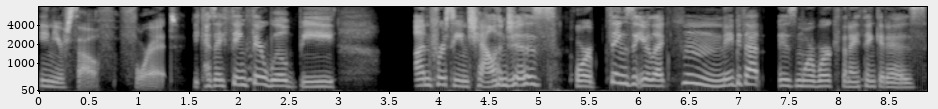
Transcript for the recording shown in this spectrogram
in yourself for it. Because I think there will be unforeseen challenges or things that you're like, hmm, maybe that is more work than I think it is.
